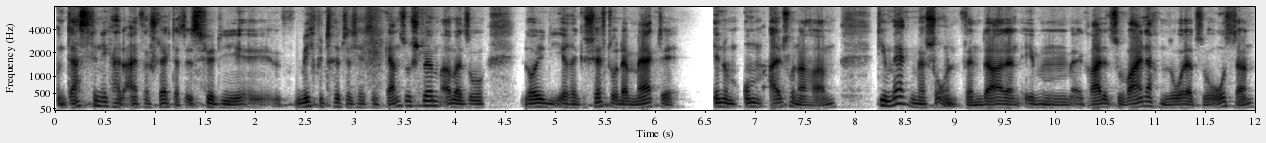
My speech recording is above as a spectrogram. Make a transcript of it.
Und das finde ich halt einfach schlecht. Das ist für die, mich betrifft das jetzt nicht ganz so schlimm, aber so Leute, die ihre Geschäfte oder Märkte in und um Altona haben, die merken das schon, wenn da dann eben äh, gerade zu Weihnachten so oder zu Ostern,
